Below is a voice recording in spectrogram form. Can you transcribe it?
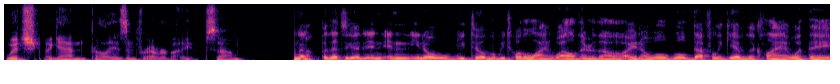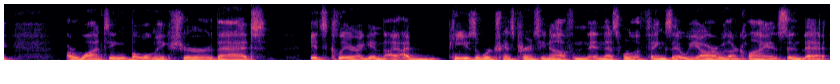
which again probably isn't for everybody so no, but that's good. And, and you know, we told we told the line well there though. You know, we'll we'll definitely give the client what they are wanting, but we'll make sure that it's clear. Again, I, I can't use the word transparency enough, and, and that's one of the things that we are with our clients, and that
